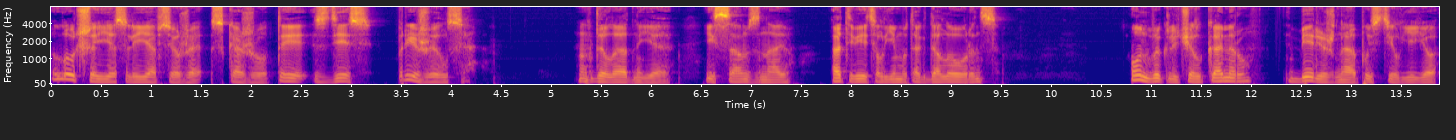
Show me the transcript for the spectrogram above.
«Лучше, если я все же скажу, ты здесь прижился». «Да ладно, я и сам знаю», — ответил ему тогда Лоуренс. Он выключил камеру, бережно опустил ее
